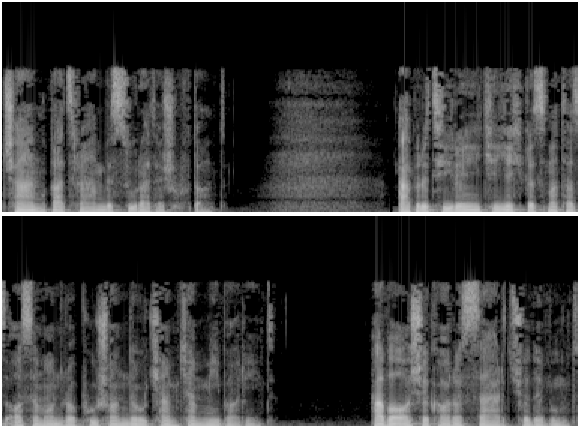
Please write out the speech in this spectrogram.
چند قطره هم به صورتش افتاد. ابر تیره که یک قسمت از آسمان را پوشانده و کم کم میبارید. هوا آشکارا سرد شده بود.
